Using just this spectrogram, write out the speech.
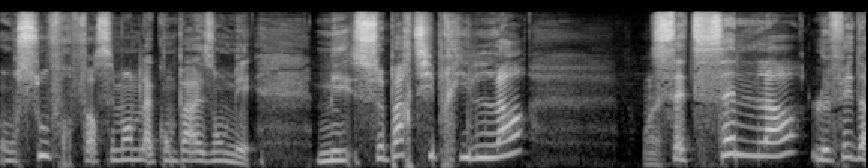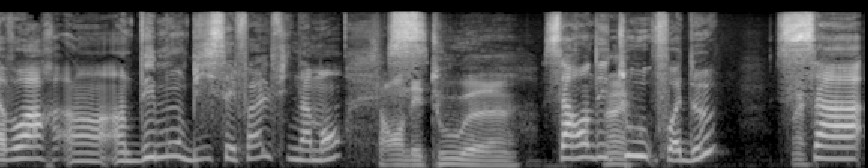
on souffre forcément de la comparaison mais mais ce parti pris là Ouais. cette scène là le fait d'avoir un, un démon bicéphale finalement Ça rendait tout. euh, ça rendait Ouais. tout fois deux. Ça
